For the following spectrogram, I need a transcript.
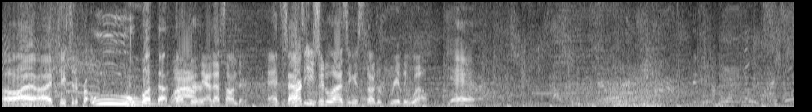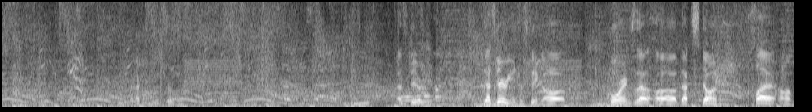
Oh, I, I tasted it. Fr- Ooh, but that wow, Thunder. yeah, that's thunder. Yeah, it's back to Sparky's utilizing his thunder really well. Yeah. That's very, that's very interesting. Uh, Corrin's that uh, that stun um,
